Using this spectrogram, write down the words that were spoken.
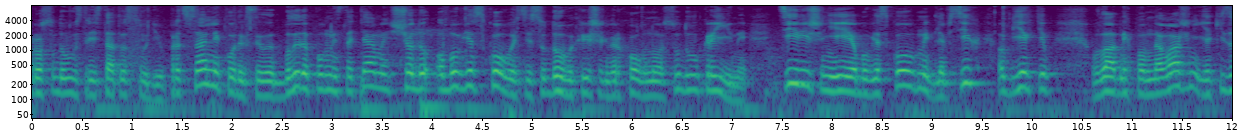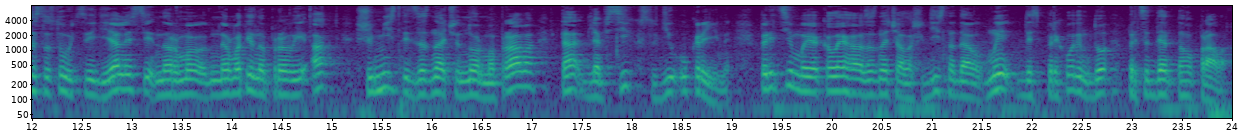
про судоустрій і статус суддів процесуальні кодекси були доповнені статтями щодо обов'язковості судових рішень Верховного суду України. Ці рішення є обов'язковими для всіх об'єктів владних повноважень, які застосовують в своїй діяльності нормативно-правовий акт, що містить зазначену норма права та для всіх судів України. Перед цим моя колега зазначала, що дійсно да, ми десь переходимо до прецедентного права.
